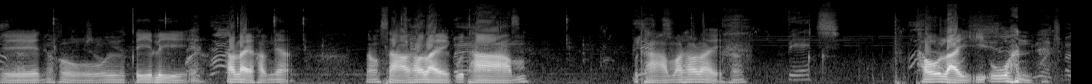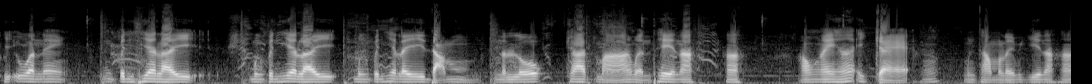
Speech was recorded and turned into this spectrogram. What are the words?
เย้โอ้โหตีหลีเท่าไหร่ครับเนี่ย น้องสาวเท่าไหร่กูถาม กูถามว่าเท่าไหร่ฮะ bitch. เท่าไหร่อีอ้วนอีอ้วนแน่งมึงเป็นเฮียอะไร มึงเป็นเฮียอะไร มึงเป็นเฮียอะไรดำนรกชาติหมาเหมือนเทนะฮะเอาไงฮะไอ้แก่ฮะมึงทำอะไรเมื่อกี้นะฮะ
